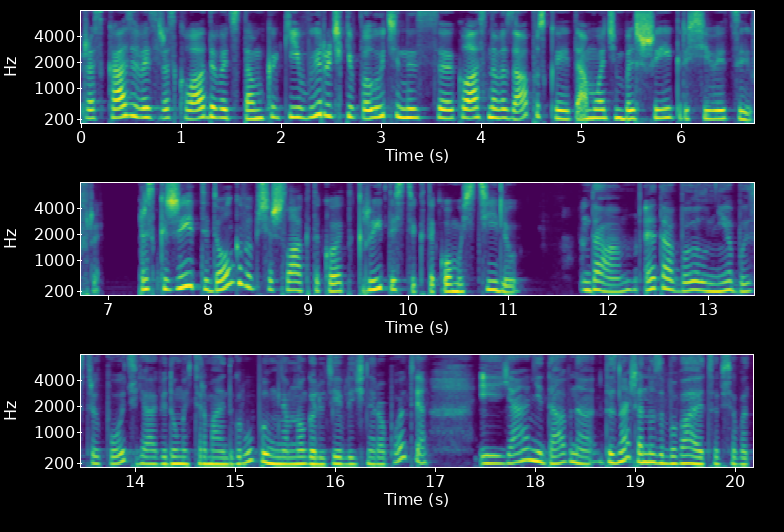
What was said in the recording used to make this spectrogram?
рассказывать, раскладывать там, какие выручки получены с классного запуска, и там очень большие красивые цифры. Расскажи, ты долго вообще шла к такой открытости, к такому стилю? Да, это был не быстрый путь. Я веду мастер-майнд группы, у меня много людей в личной работе, и я недавно, ты знаешь, оно забывается все. Вот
